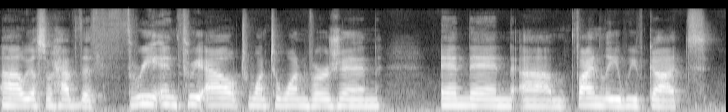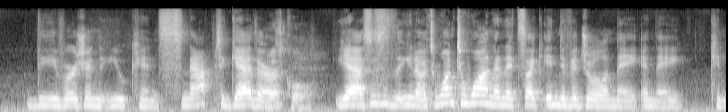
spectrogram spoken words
Uh, we also have the three in, three out, one to one version, and then um, finally we've got the version that you can snap together. That's cool. Yes, this is the, you know it's one to one and it's like individual and they and they can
